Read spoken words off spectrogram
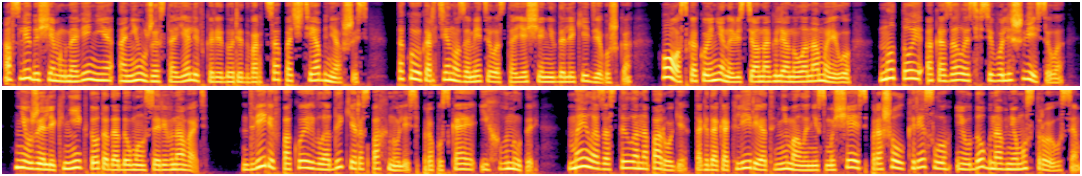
а в следующее мгновение они уже стояли в коридоре дворца, почти обнявшись. Такую картину заметила стоящая невдалеке девушка — о, с какой ненавистью она глянула на Мейлу, но той оказалось всего лишь весело. Неужели к ней кто-то додумался ревновать? Двери в покое владыки распахнулись, пропуская их внутрь. Мейла застыла на пороге, тогда как Лириат, немало не смущаясь, прошел к креслу и удобно в нем устроился.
